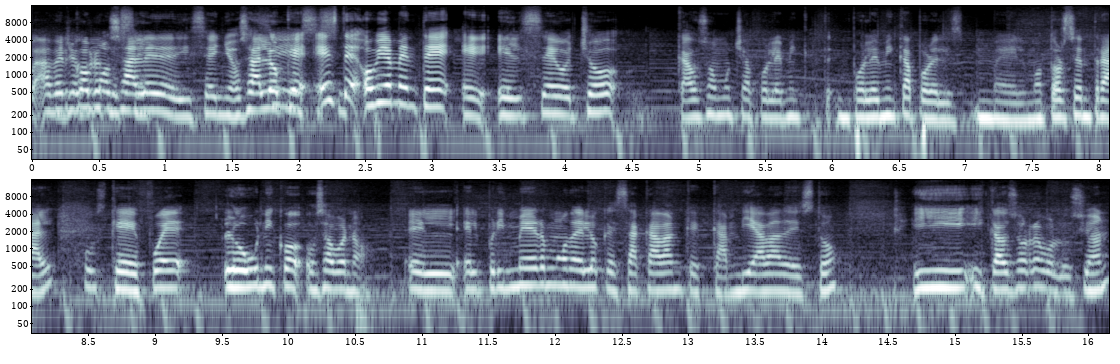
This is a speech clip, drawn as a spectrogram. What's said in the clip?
a ver yo cómo sale sí. de diseño. O sea, lo Sí, que sí, este, obviamente, eh, el C8 causó mucha polémica, polémica por el, el motor central, Justo. que fue lo único, o sea, bueno, el, el primer modelo que sacaban que cambiaba de esto. Y, y causó revolución.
